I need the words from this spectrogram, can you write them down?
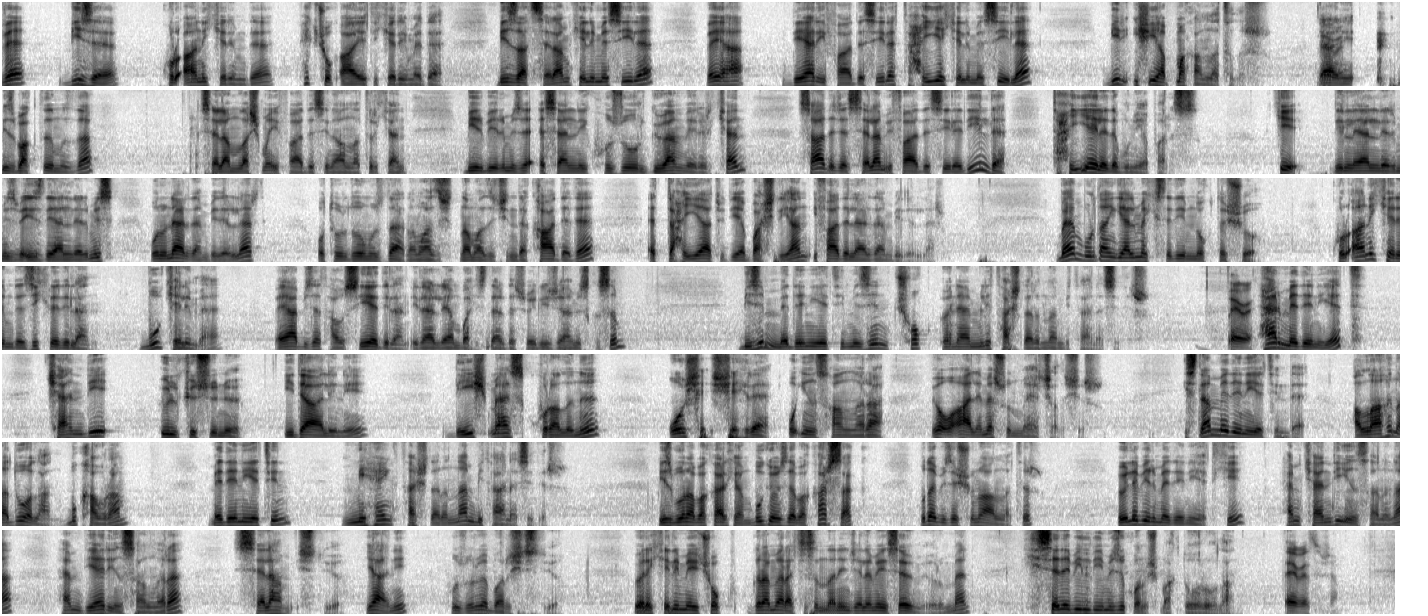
ve bize Kur'an-ı Kerim'de pek çok ayeti kerimede bizzat selam kelimesiyle veya diğer ifadesiyle tahiyye kelimesiyle bir işi yapmak anlatılır. Yani biz baktığımızda selamlaşma ifadesini anlatırken birbirimize esenlik, huzur, güven verirken sadece selam ifadesiyle değil de tahiyye ile de bunu yaparız. Ki dinleyenlerimiz ve izleyenlerimiz bunu nereden bilirler? Oturduğumuzda namaz, namaz içinde kadede ettehiyyatü diye başlayan ifadelerden bilirler. Ben buradan gelmek istediğim nokta şu. Kur'an-ı Kerim'de zikredilen bu kelime veya bize tavsiye edilen ilerleyen bahislerde söyleyeceğimiz kısım bizim medeniyetimizin çok önemli taşlarından bir tanesidir. Evet. Her medeniyet kendi ülküsünü, idealini, değişmez kuralını o şe- şehre, o insanlara ve o aleme sunmaya çalışır. İslam medeniyetinde Allah'ın adı olan bu kavram medeniyetin mihenk taşlarından bir tanesidir. Biz buna bakarken bu gözle bakarsak bu da bize şunu anlatır. Öyle bir medeniyet ki hem kendi insanına hem diğer insanlara selam istiyor. Yani huzur ve barış istiyor. Böyle kelimeyi çok gramer açısından incelemeyi sevmiyorum ben. Hissedebildiğimizi konuşmak doğru olan. Evet hocam.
